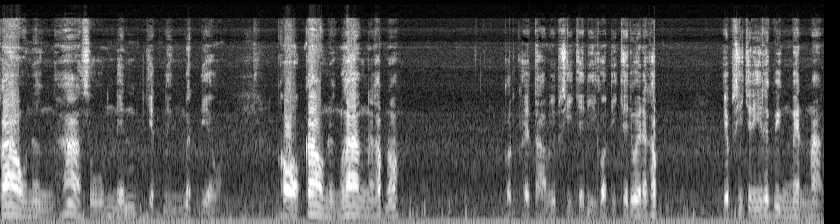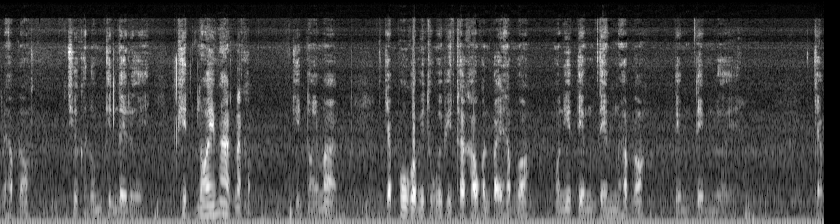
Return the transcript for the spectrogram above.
เก้าหนึ่งห้าศูนย์เน้นเจ็ดหนึ่งเม็ดเดียวคอเก้าหนึ่งล่างนะครับเนาะกดใครตาม FC ใจดีก็ดีใจด้วยนะครับ FC ใจดีเล็กวิ่งแม่นมากนะครับเนาะเชื่อขนมกินได้เลย ผิดน้อยมากนะครับ ผิดน้อยมากจับผู้ก็มีถูกไม่ผิดค่าเขากันไปครับเนาะวันนี้เต็มเต็มนะครับเนาะ เต็มเต็มเลย จับ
